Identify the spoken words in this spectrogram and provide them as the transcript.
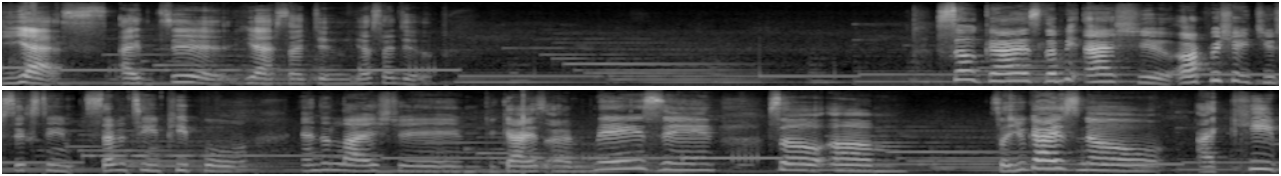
Yes, I did. Yes, I do. Yes, I do. So guys, let me ask you. I appreciate you 16, 17 people in the live stream. You guys are amazing. So um so you guys know I keep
